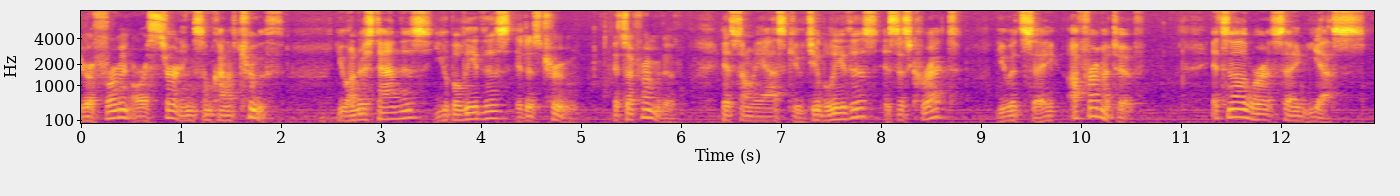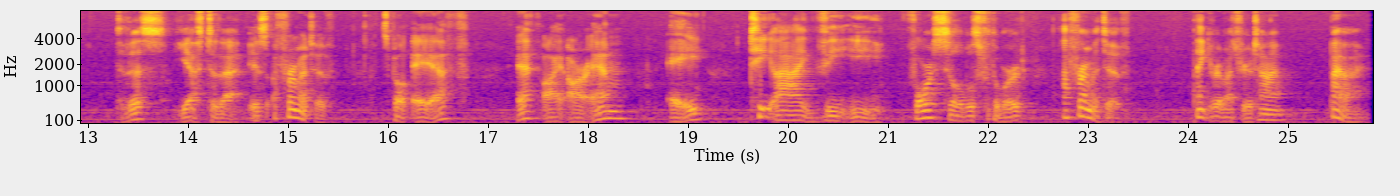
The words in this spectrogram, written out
You're affirming or asserting some kind of truth. You understand this? You believe this? It is true. It's affirmative. If somebody asks you, Do you believe this? Is this correct? You would say affirmative. It's another word of saying yes to this, yes to that is affirmative. It's Spelled A F F I R M A T I V E. Four syllables for the word affirmative. Thank you very much for your time. Bye bye.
